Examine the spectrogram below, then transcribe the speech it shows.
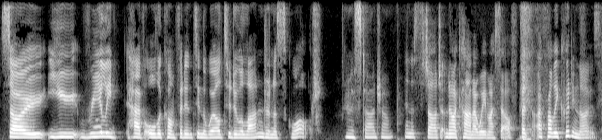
So you really have all the confidence in the world to do a lunge and a squat. And a star jump. And a star jump. No, I can't. I wee myself, but I probably could in those.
